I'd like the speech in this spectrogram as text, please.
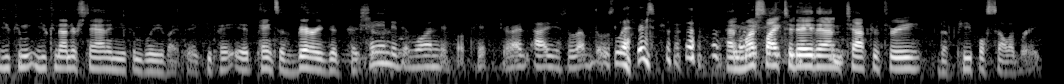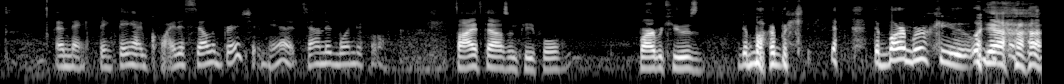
you can you can understand and you can believe. I think you it paints a very good picture. Painted a wonderful picture. I, I just love those letters. And much like today, then chapter three, the people celebrate. and they think they had quite a celebration. Yeah, it sounded wonderful. Five thousand people, barbecues. The barbecue, the barbecue. Yeah,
